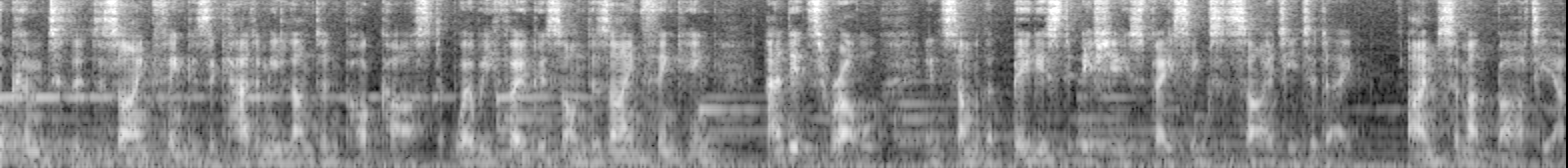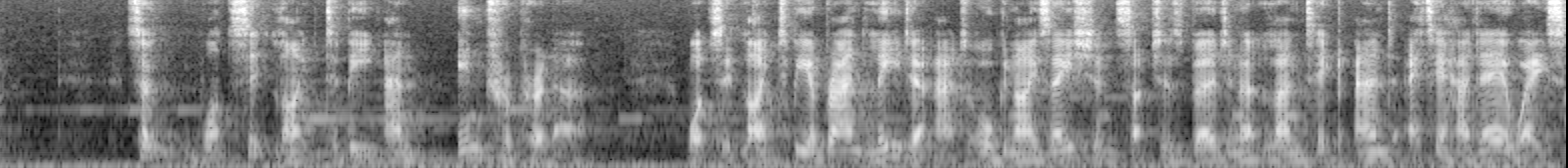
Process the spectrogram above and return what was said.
Welcome to the Design Thinkers Academy London podcast, where we focus on design thinking and its role in some of the biggest issues facing society today. I'm Samant Bhatia. So, what's it like to be an intrapreneur? What's it like to be a brand leader at organisations such as Virgin Atlantic and Etihad Airways,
